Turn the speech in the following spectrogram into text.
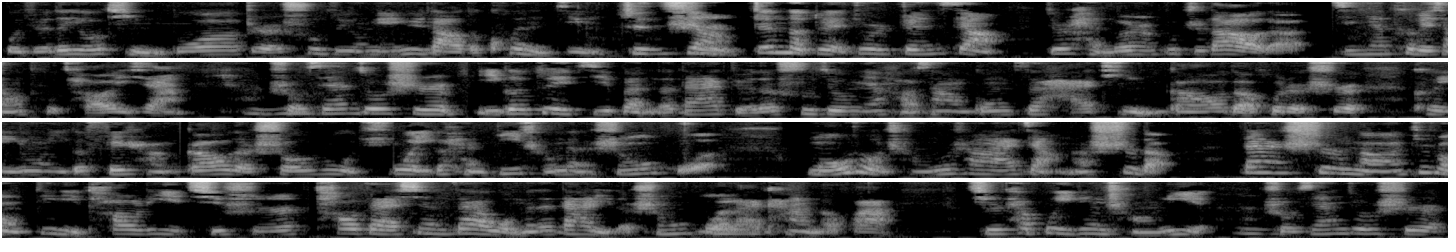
我觉得有挺多是数字游民遇到的困境，真相真的对，就是真相，就是很多人不知道的。今天特别想吐槽一下。首先就是一个最基本的，大家觉得数字游民好像工资还挺高的，或者是可以用一个非常高的收入去过一个很低成本的生活。某种程度上来讲呢，是的。但是呢，这种地理套利其实套在现在我们的大理的生活来看的话，其实它不一定成立。嗯首先就是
